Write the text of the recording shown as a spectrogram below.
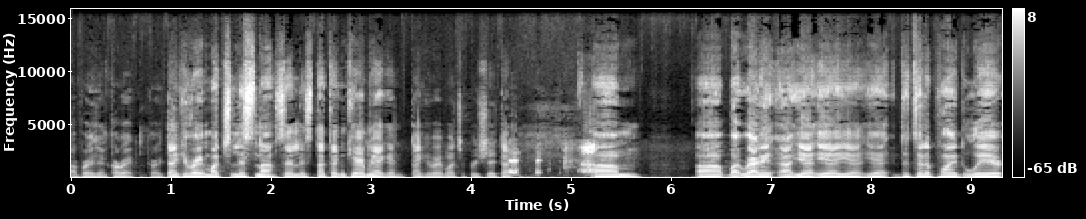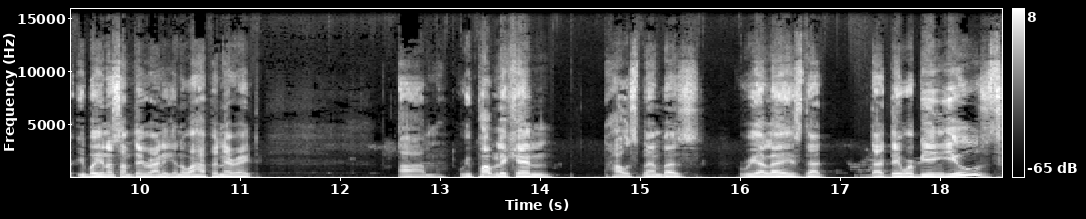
Operation, correct, correct. Thank you very much, listener. Say, listener, taking care of me again. Thank you very much. Appreciate that. um, uh, but Ronnie, uh, yeah, yeah, yeah, yeah. To, to the point where, but you know something, Ronnie, you know what happened there, right? Um, Republican House members realized that that they were being used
